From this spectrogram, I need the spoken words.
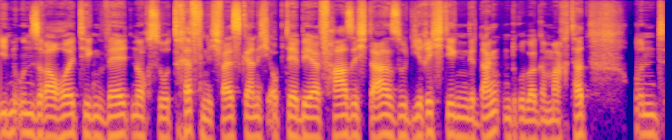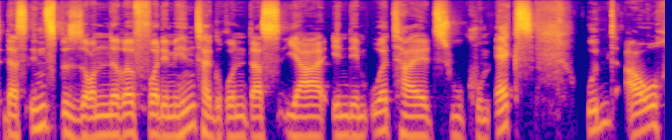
in unserer heutigen Welt noch so treffen. Ich weiß gar nicht, ob der BFH sich da so die richtigen Gedanken drüber gemacht hat. Und das insbesondere vor dem Hintergrund, dass ja in dem Urteil zu Cum-Ex und auch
